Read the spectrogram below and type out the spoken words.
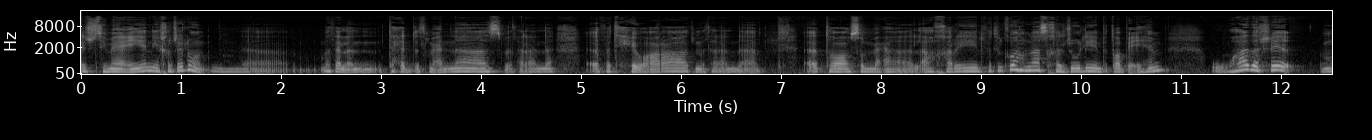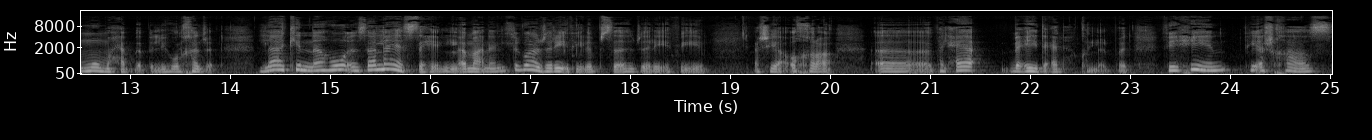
اجتماعيا يخجلون من آه، مثلا التحدث مع الناس مثلا آه، فتح حوارات مثلا آه، التواصل مع الآخرين فتلقونهم ناس خجولين بطبعهم وهذا شيء مو محبب اللي هو الخجل. لكنه إنسان لا يستحي للأمانة يعني تلقونه جريء في لبسه جريء في أشياء أخرى فالحياة بعيد عنه كل البعد. في حين في أشخاص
